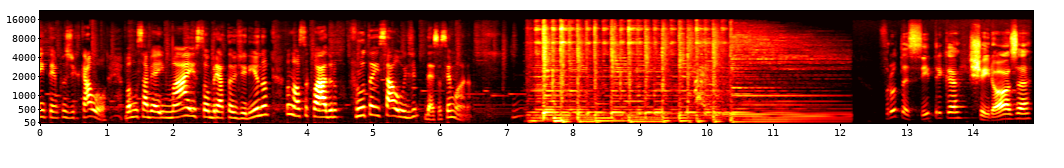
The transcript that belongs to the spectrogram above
em tempos de calor. Vamos saber aí mais sobre a tangerina no nosso quadro Fruta e Saúde dessa semana. Fruta cítrica, cheirosa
